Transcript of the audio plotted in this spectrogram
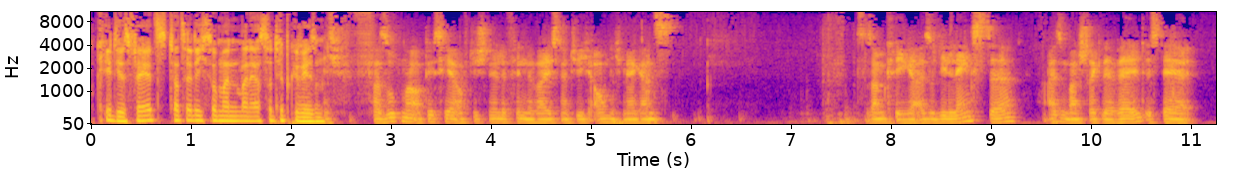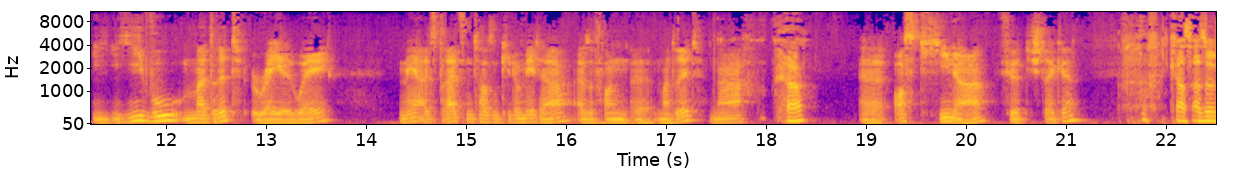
Okay, das wäre jetzt tatsächlich so mein, mein erster Tipp gewesen. Ich versuche mal, ob ich es hier auf die Schnelle finde, weil ich es natürlich auch nicht mehr ganz zusammenkriege. Also die längste Eisenbahnstrecke der Welt ist der Yiwu Madrid Railway. Mehr als 13.000 Kilometer, also von äh, Madrid nach ja äh, Ostchina führt die Strecke. Krass, also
